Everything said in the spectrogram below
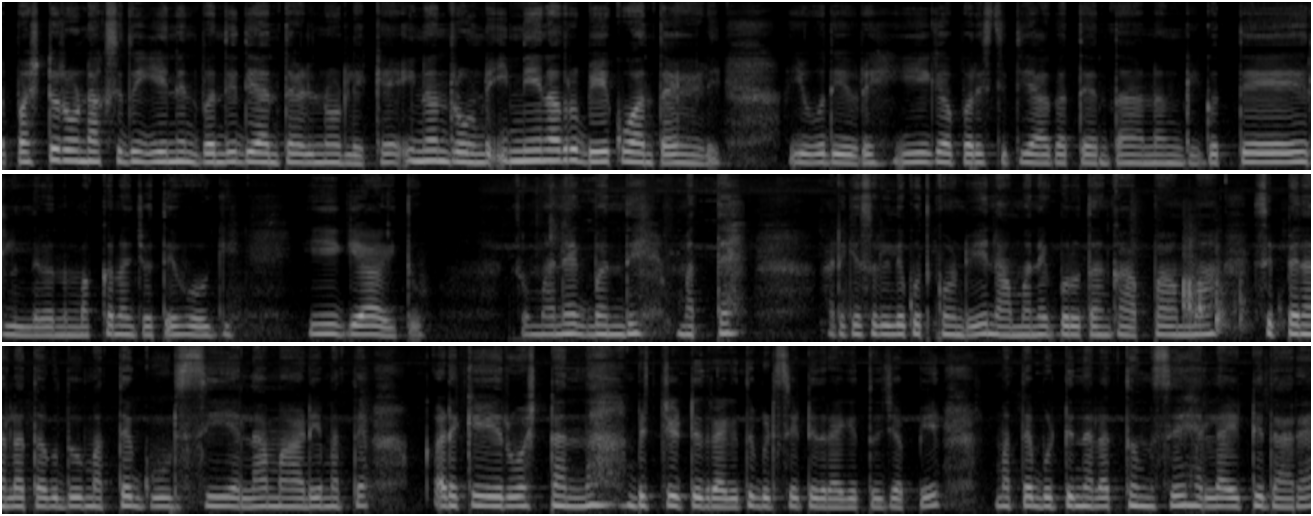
ಫಸ್ಟ್ ರೌಂಡ್ ಹಾಕ್ಸಿದ್ದು ಏನೇನು ಬಂದಿದೆ ಅಂತ ಹೇಳಿ ನೋಡಲಿಕ್ಕೆ ಇನ್ನೊಂದು ರೌಂಡ್ ಇನ್ನೇನಾದರೂ ಬೇಕು ಅಂತ ಹೇಳಿ. ಅಯ್ಯೋ ದೇವ್ರಿ, ಈಗ ಪರಿಸ್ಥಿತಿ ಆಗತ್ತೆ ಅಂತ ನನಗೆ ಗೊತ್ತೇ ಇರಲಿಲ್ಲ. ನಮ್ಮ ಅಕ್ಕನ ಜೊತೆ ಹೋಗಿ ಹೀಗೆ ಆಯಿತು. ಸೊ, ಮನೆಗೆ ಬಂದು. ಮತ್ತೆ ಅಡುಗೆ ಸುಲಿಲಿ ಕೂತ್ಕೊಂಡ್ವಿ. ನಾವು ಮನೆಗೆ ಬರೋ ತನಕ ಅಪ್ಪ, ಅಮ್ಮ ಸಿಪ್ಪೆನೆಲ್ಲ ತೆಗೆದು ಮತ್ತೆ ಗೂಡಿಸಿ ಎಲ್ಲ ಮಾಡಿ ಮತ್ತು ಅಡಿಕೆ ಇರುವಷ್ಟನ್ನು ಬಿಚ್ಚಿಟ್ಟಿದ್ರಾಗಿತ್ತು, ಬಿಡಿಸಿಟ್ಟಿದ್ರಾಗಿತ್ತು ಜಪ್ಪಿ. ಮತ್ತು ಬುಟ್ಟಿನೆಲ್ಲ ತುಂಬಿಸಿ ಎಲ್ಲ ಇಟ್ಟಿದ್ದಾರೆ.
